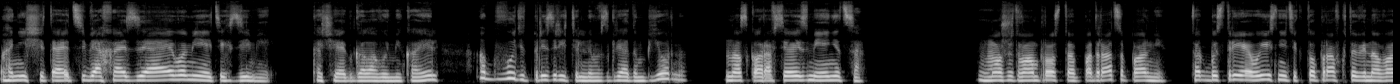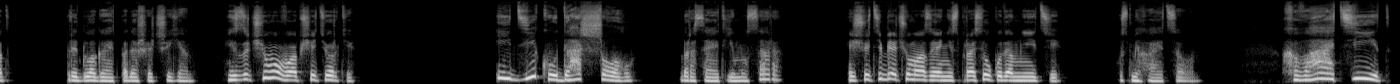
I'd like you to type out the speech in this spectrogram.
«Они считают себя хозяевами этих земель», — качает головой Микаэль, обводит презрительным взглядом Бьорна. Но скоро все изменится. Может, вам просто подраться, парни? Так быстрее выясните, кто прав, кто виноват, предлагает подошедший Ян. Из-за чего вообще терки? Иди куда шел, бросает ему Сара. Еще тебя, чумазая, не спросил, куда мне идти, усмехается он. «Хватит!»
